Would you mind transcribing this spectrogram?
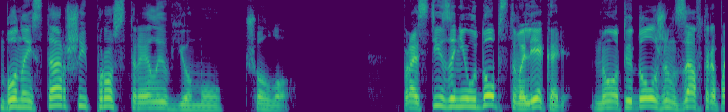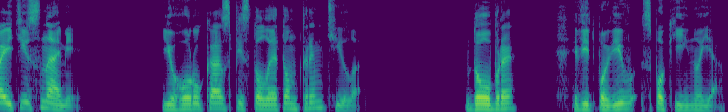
бо найстарший прострелив йому чоло. Прости за неудобство, лекарь, но ты должен завтра пойти с нами. Його рука з пістолетом тремтіла. Добре, відповів спокійно я.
